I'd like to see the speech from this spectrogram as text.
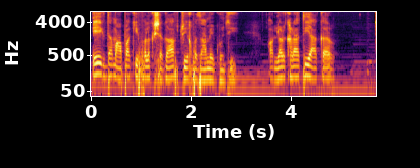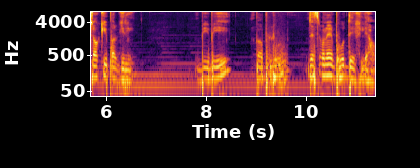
ایک دم آپا کی فلک شگاف چیخ فضا میں گونجی اور لڑکھڑاتی آ کر چوکی پر گری۔ بی بی، ببلو، جیسے انہیں بھوت دیکھ لیا ہو۔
